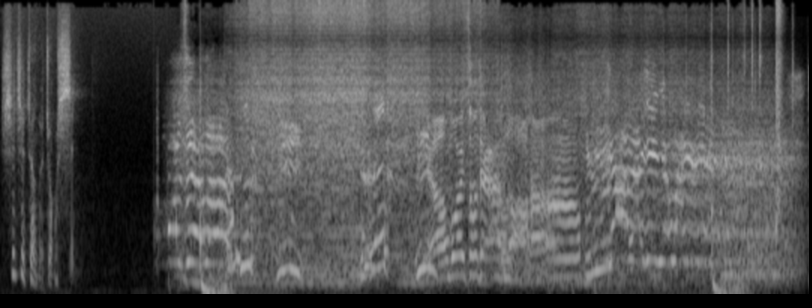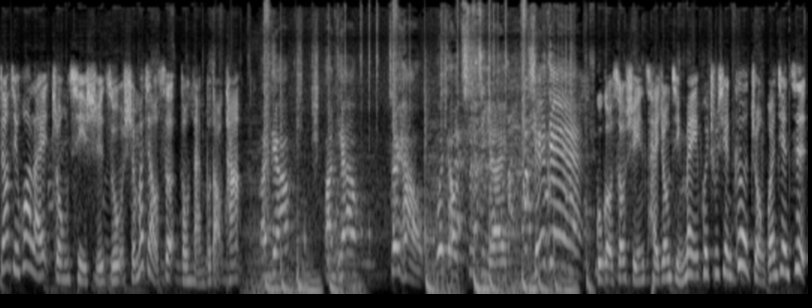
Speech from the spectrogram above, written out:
失智症的重视。这样啦讲起话来中气十足，什么角色都难不倒他。反跳，反跳。最好味道刺激来，谢谢。Google 搜寻蔡中姐妹会出现各种关键字，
